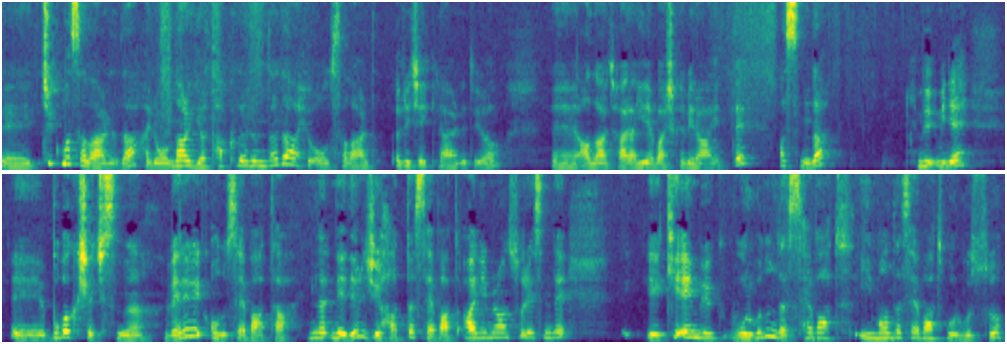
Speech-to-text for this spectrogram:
e, çıkmasalardı da hani onlar yataklarında dahi olsalardı öleceklerdi diyor. E, allah Teala yine başka bir ayette aslında mümine e, bu bakış açısını vererek onu sebata nedir? Cihatta sebat. Ali İmran suresinde e, ki en büyük vurgunun da sebat, imanda sebat vurgusu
